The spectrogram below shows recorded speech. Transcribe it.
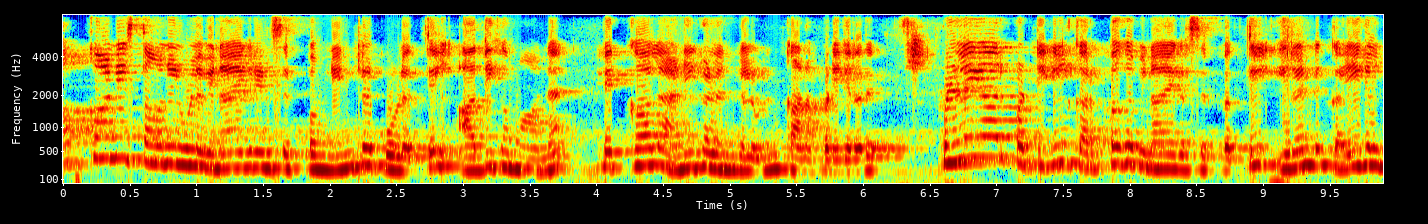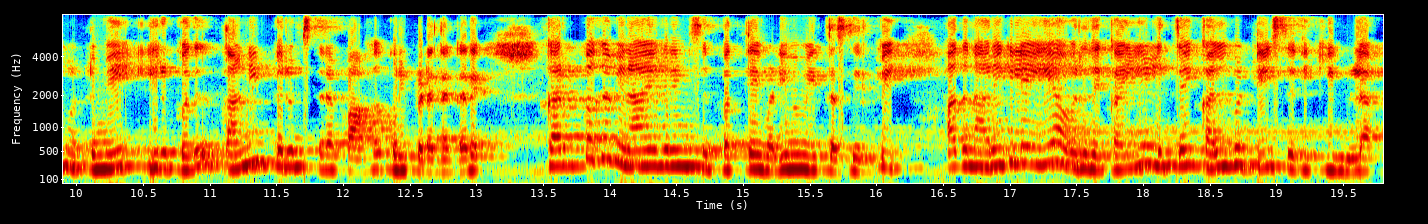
ஆப்கானிஸ்தானில் உள்ள விநாயகரின் சிற்பம் நின்ற கோலத்தில் அதிகமான எக்கால அணிகலன்களுடன் காணப்படுகிறது. பிள்ளையார்பட்டியில் கற்பக விநாயகர் சிற்பத்தில் இரண்டு கைகள் மட்டுமே இருப்பது தனி பெரும் சிறப்பாக குறிப்பிடத்தக்கது. கற்பக விநாயகரின் சிற்பத்தை வடிவமைத்த சிற்பி அதன் அருகிலேயே அவரது கையெழுத்தை கல்வெட்டில் செதுக்கியுள்ளார்.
